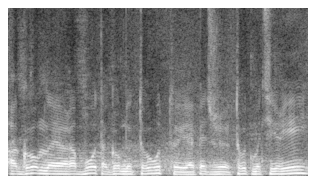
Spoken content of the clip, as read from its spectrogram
огромная работа, огромный труд, и опять же труд матерей.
